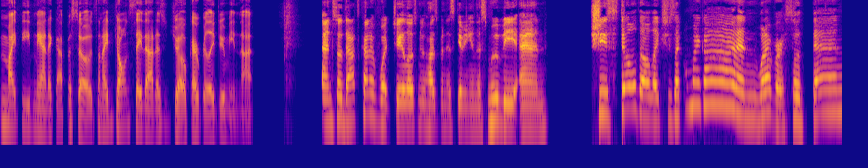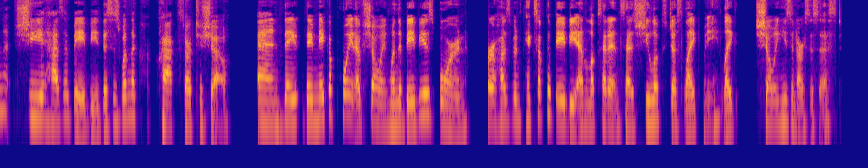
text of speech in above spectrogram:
might be manic episodes, and I don't say that as a joke. I really do mean that. And so that's kind of what JLo's new husband is giving in this movie. And she's still though, like she's like, oh my God, and whatever. So then she has a baby. This is when the cr- cracks start to show. And they they make a point of showing when the baby is born, her husband picks up the baby and looks at it and says, She looks just like me, like showing he's a narcissist.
